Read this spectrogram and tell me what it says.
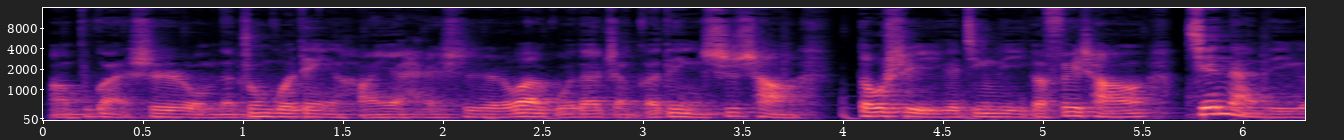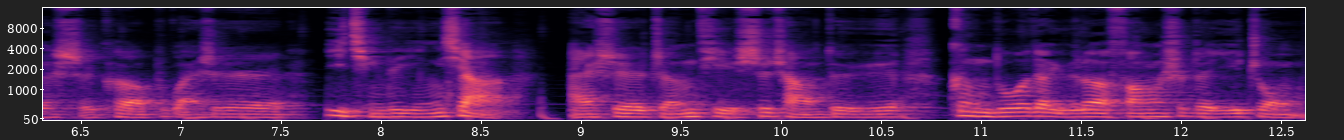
啊，不管是我们的中国电影行业，还是外国的整个电影市场，都是一个经历一个非常艰难的一个时刻。不管是疫情的影响，还是整体市场对于更多的娱乐方式的一种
